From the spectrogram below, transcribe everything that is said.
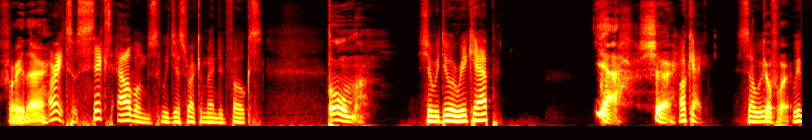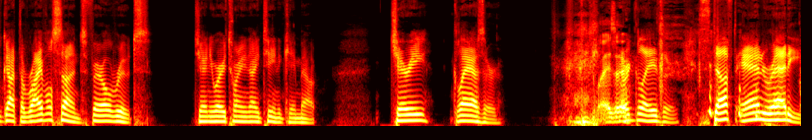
for you there. All right, so six albums we just recommended, folks. Boom. Should we do a recap? Yeah, sure. Okay. So we Go for it. We've got the Rival Sons, Feral Roots, January 2019. It came out. Cherry Glazerr, Glazer. or Glazer, stuffed and ready.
